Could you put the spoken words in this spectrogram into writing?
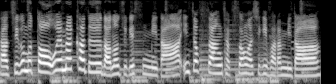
자, 지금부터 OMR 카드 나눠주겠습니다. 인적사항 작성하시기 바랍니다.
